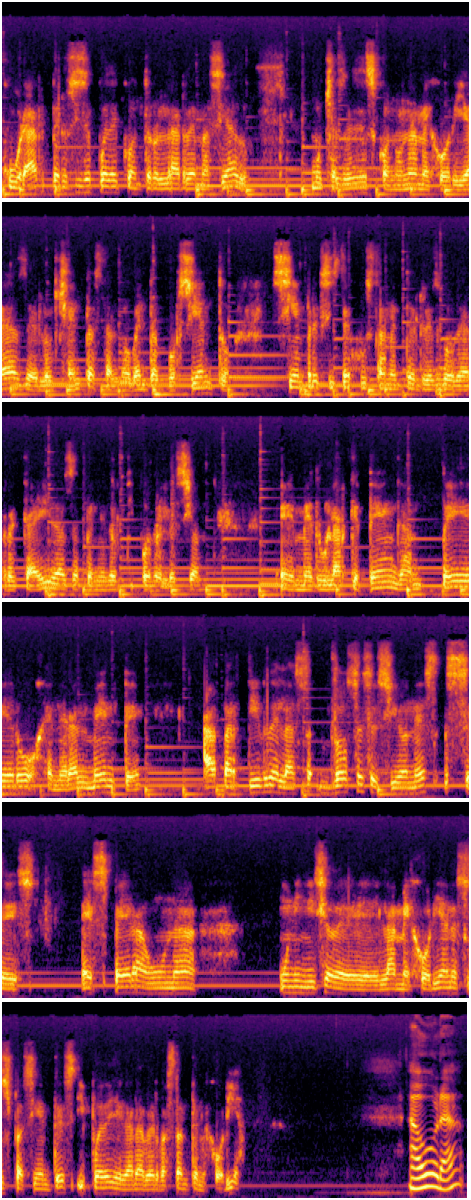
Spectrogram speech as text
curar, pero sí se puede controlar demasiado. muchas veces con una mejoría del 80 hasta el 90%. Siempre existe justamente el riesgo de recaídas dependiendo del tipo de lesión eh, medular que tengan, pero generalmente a partir de las 12 sesiones se espera una, un inicio de la mejoría en estos pacientes y puede llegar a haber bastante mejoría. Ahora,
